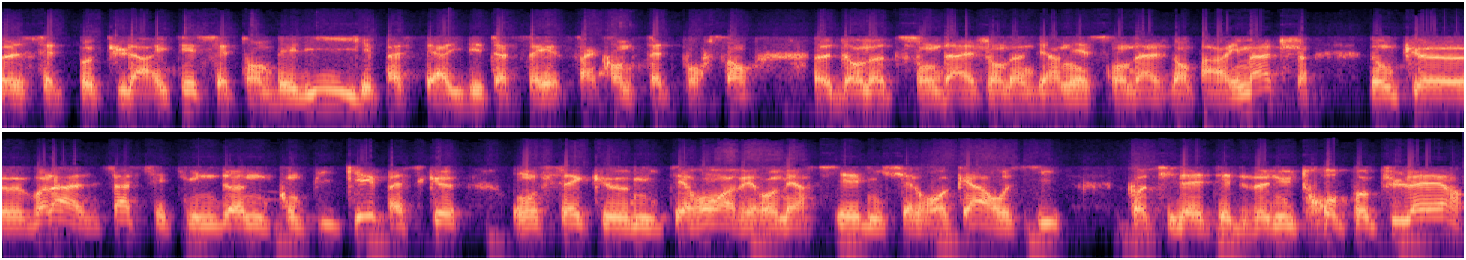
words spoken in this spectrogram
euh, cette popularité s'est embellie. Il est passé à, il est à 57% dans notre sondage, dans un dernier sondage dans Paris Match. Donc euh, voilà, ça c'est une donne compliquée parce que on sait que Mitterrand avait remercié Michel Rocard aussi quand il a été devenu trop populaire.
